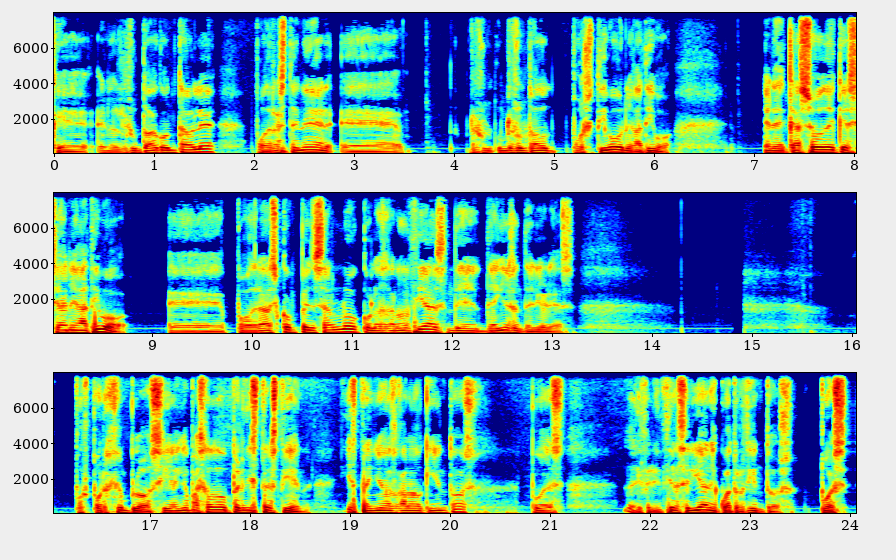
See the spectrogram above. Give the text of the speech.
que en el resultado contable podrás tener eh, un resultado positivo o negativo. En el caso de que sea negativo, eh, podrás compensarlo con las ganancias de, años anteriores. Pues por ejemplo, si el año pasado perdiste 100 y este año has ganado 500, pues la diferencia sería de 400. Pues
